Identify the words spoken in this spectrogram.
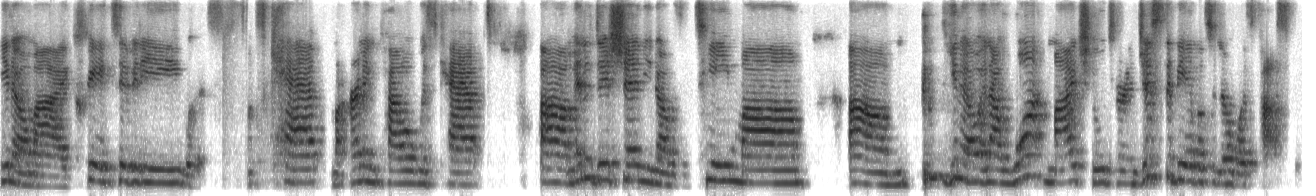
you know, my creativity was was capped, my earning power was capped. Um, in addition, you know, I was a teen mom, um, you know, and I want my children just to be able to know what's possible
